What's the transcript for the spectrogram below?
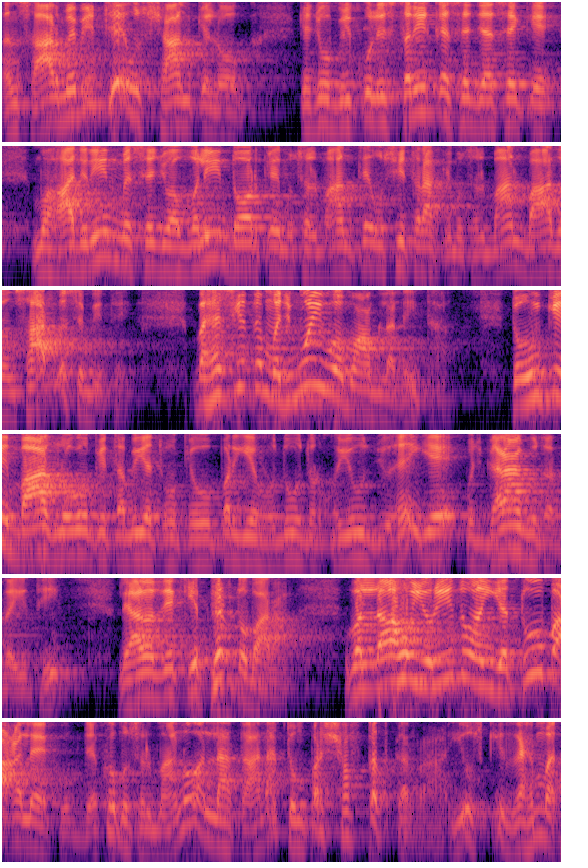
انصار میں بھی تھے اس شان کے لوگ۔ کہ جو بالکل اس طریقے سے جیسے کہ مہاجرین میں سے جو اولین دور کے مسلمان تھے، اسی طرح کے مسلمان بعض انصار میں سے بھی تھے۔ بحثیت مجموعی وہ معاملہ نہیں تھا۔ تو ان کی بعض لوگوں کی طبیعتوں کے اوپر یہ حدود اور قیود جو ہیں، یہ کچھ گراں گزر رہی تھی۔ لہذا دیکھیے پھر دوبارہ، واللہ یرید ان یتوب علیکم دیکھو مسلمانوں، اللہ تعالیٰ تم پر شفقت کر رہا ہے، یہ اس کی رحمت۔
